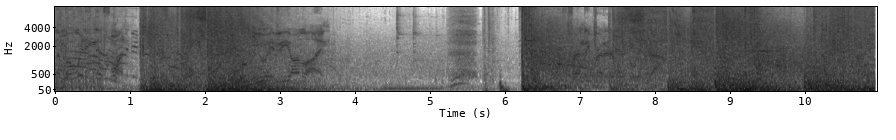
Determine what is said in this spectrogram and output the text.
number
